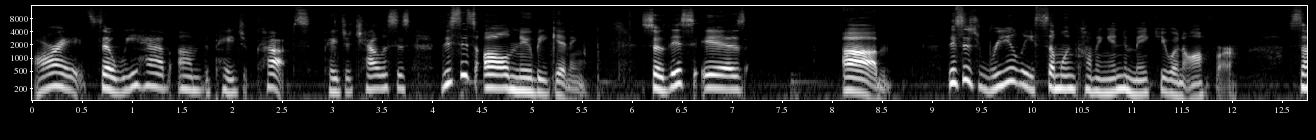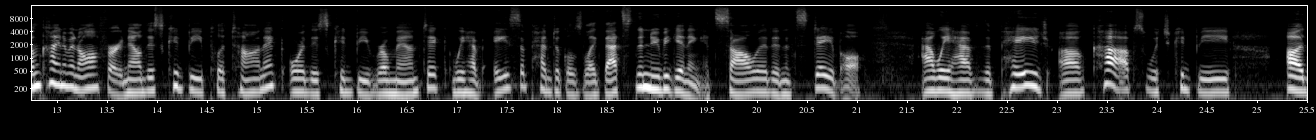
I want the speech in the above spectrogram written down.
All right. So we have um, the Page of Cups, Page of Chalices. This is all new beginning. So this is um, this is really someone coming in to make you an offer. Some kind of an offer. Now, this could be platonic or this could be romantic. We have Ace of Pentacles, like that's the new beginning. It's solid and it's stable. And we have the Page of Cups, which could be a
